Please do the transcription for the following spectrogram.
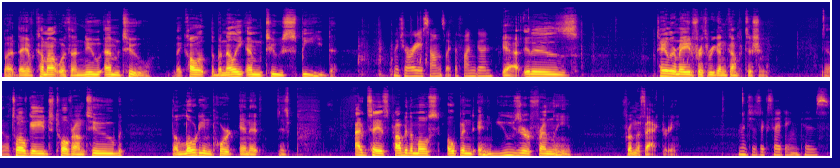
But they have come out with a new M2. They call it the Benelli M2 Speed. Which already sounds like a fun gun. Yeah, it is tailor made for three gun competition. You know, 12 gauge, 12 round tube. The loading port in it is, I would say, it's probably the most opened and user friendly from the factory. Which is exciting because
